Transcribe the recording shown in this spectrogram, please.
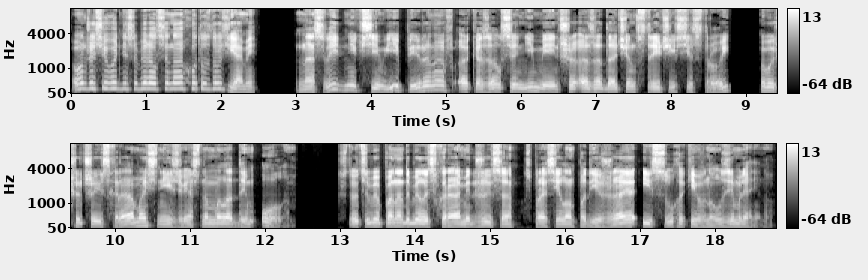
«он же сегодня собирался на охоту с друзьями». Наследник семьи Пиронов оказался не меньше озадачен встречей с сестрой, вышедшей из храма с неизвестным молодым Олом. «Что тебе понадобилось в храме, Джиса?» — спросил он, подъезжая, и сухо кивнул землянину.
